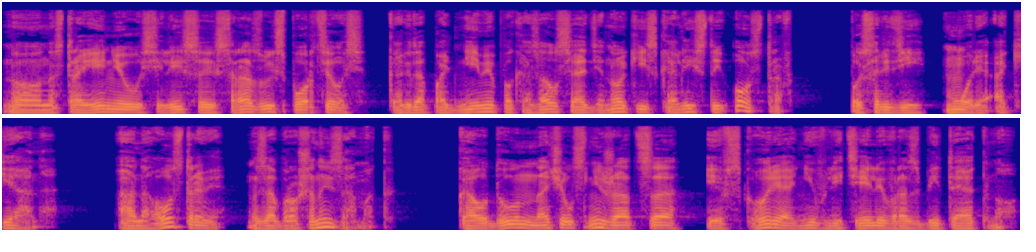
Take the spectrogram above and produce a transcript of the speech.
Но настроение у Селисы сразу испортилось, когда под ними показался одинокий скалистый остров посреди моря-океана а на острове заброшенный замок. Колдун начал снижаться, и вскоре они влетели в разбитое окно.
